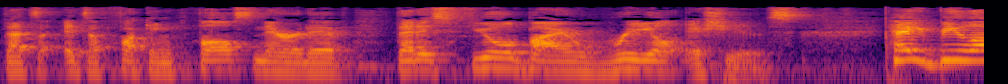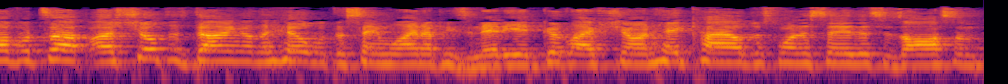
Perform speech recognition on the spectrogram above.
That's a, it's a fucking false narrative that is fueled by real issues. Hey, B Love, what's up? Uh, Shildt is dying on the hill with the same lineup. He's an idiot. Good life, Sean. Hey, Kyle, just want to say this is awesome.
